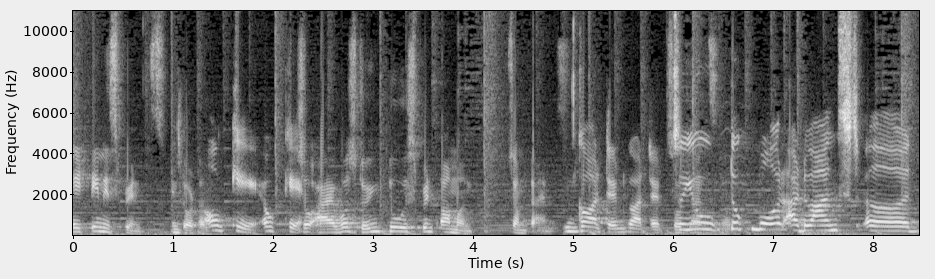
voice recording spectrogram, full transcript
18 sprints in total. Okay, okay. So I was doing two sprints a month sometimes. Got it, got it. So, So you took more advanced uh,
